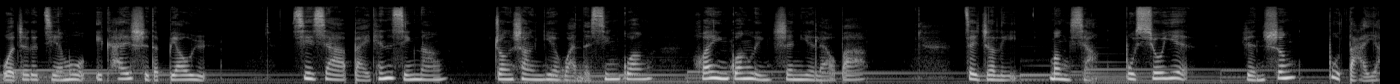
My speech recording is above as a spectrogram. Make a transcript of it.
我这个节目一开始的标语：“卸下白天的行囊，装上夜晚的星光，欢迎光临深夜聊吧。”在这里，梦想不休夜，人生不打烊。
